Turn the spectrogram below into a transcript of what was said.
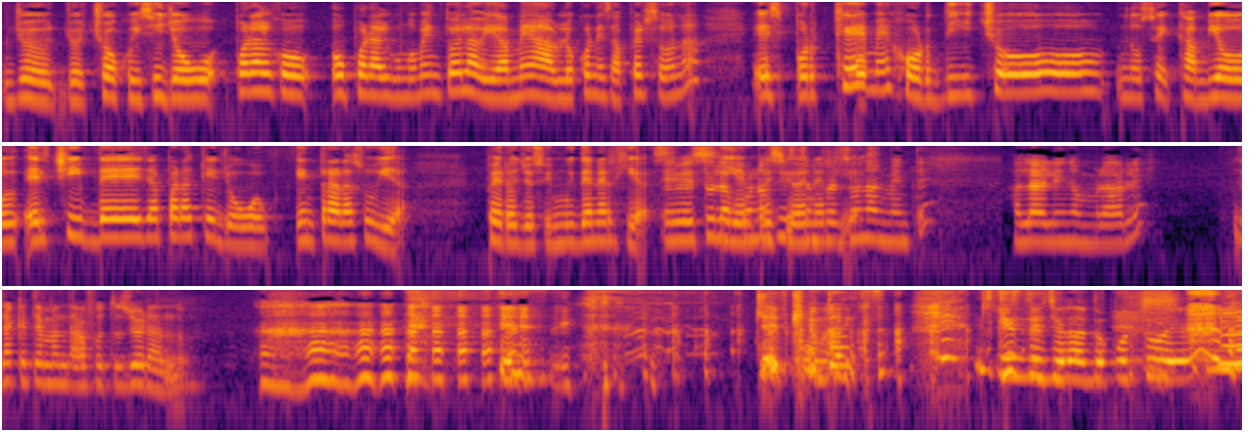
yo, yo choco. Y si yo por algo o por algún momento de la vida me hablo con esa persona, es porque, mejor dicho, no sé, cambió el chip de ella para que yo entrara a su vida pero yo soy muy de energías. ¿Tú la conociste personalmente? ¿A la del innombrable? La que te mandaba fotos llorando. sí. ¿Qué es que Es que estoy llorando por tu bebé. Mira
